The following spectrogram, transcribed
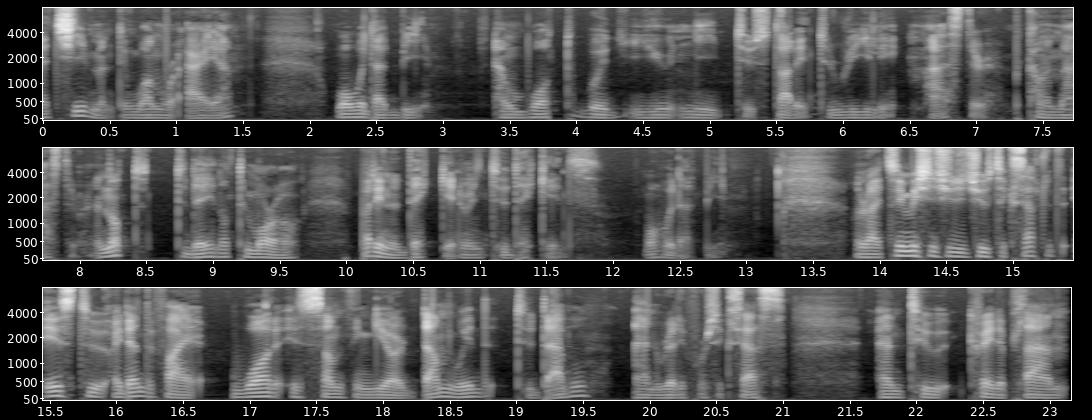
achievement in one more area, what would that be? And what would you need to study to really master, become a master? And not today, not tomorrow, but in a decade or in two decades. What would that be? All right, so your mission, should you choose to accept it, is to identify what is something you're done with to dabble and ready for success, and to create a plan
